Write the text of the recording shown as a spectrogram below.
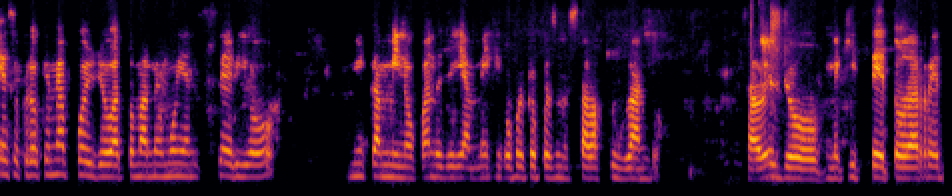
eso creo que me apoyó a tomarme muy en serio mi camino cuando llegué a México porque pues no estaba jugando, ¿sabes? Yo me quité toda red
